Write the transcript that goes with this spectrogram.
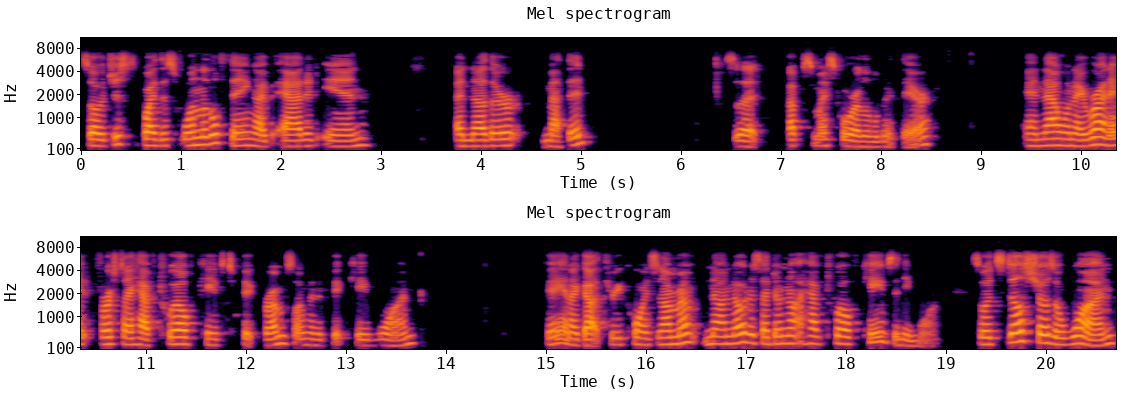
So just by this one little thing, I've added in another method. So that ups my score a little bit there. And now when I run it, first I have 12 caves to pick from, so I'm going to pick cave 1. Okay, and I got 3 coins. Now, now notice I do not have 12 caves anymore. So it still shows a 1,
